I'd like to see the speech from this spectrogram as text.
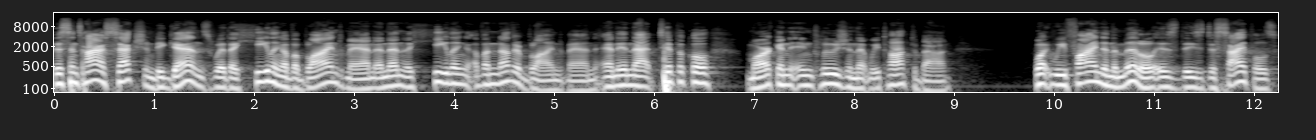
This entire section begins with a healing of a blind man and then the healing of another blind man. And in that typical Markan inclusion that we talked about, what we find in the middle is these disciples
